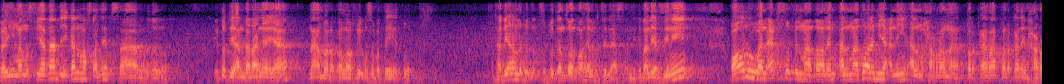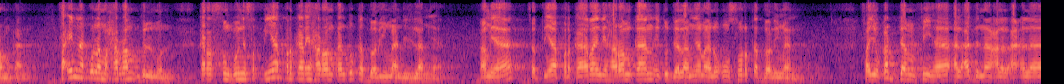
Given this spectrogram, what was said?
bayi manusia tadi kan masalahnya besar gitu loh. Itu di antaranya ya. Nah barakallahu fikum seperti itu. Tadi yang sebutkan contohnya lebih jelas. Kita lihat sini. Qalu wal aqsu fil madhalim al madhalim yakni al muharramat, perkara-perkara yang haramkan. Fa inna kullu muharram dzulmun. Karena sungguhnya setiap perkara yang haramkan itu kedzaliman di dalamnya. Paham ya? Setiap perkara yang diharamkan itu dalamnya mengandung unsur kedzaliman. Fa yuqaddam fiha al adna 'ala al a'la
